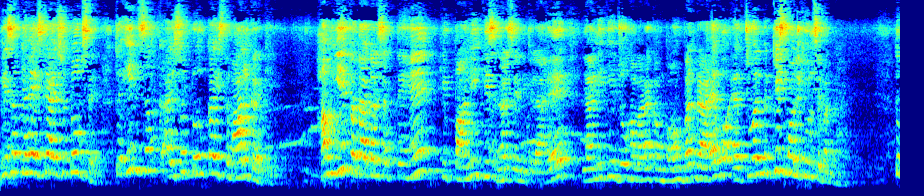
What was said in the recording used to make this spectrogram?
ये सब क्या है? इसके आइसोटोप्स है। तो इन सब आइसोटोप का इस्तेमाल करके हम ये पता कर सकते हैं कि पानी किस घर से निकला है, यानी कि जो हमारा कंपाउंड बन रहा है, वो एक्चुअल में किस मॉलिक्यूल से बन रहा है। तो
